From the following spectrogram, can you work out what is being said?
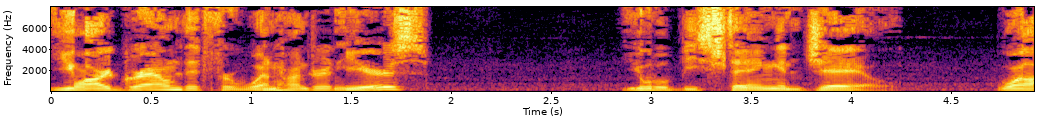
You are grounded for 100 years? You will be staying in jail. Why?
